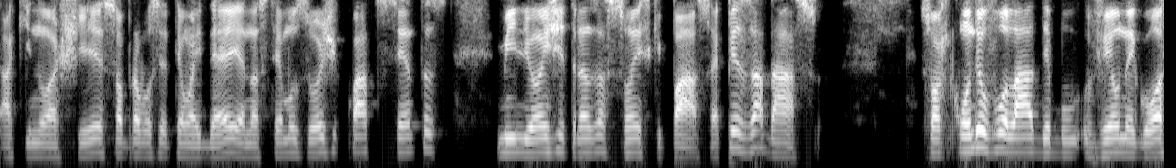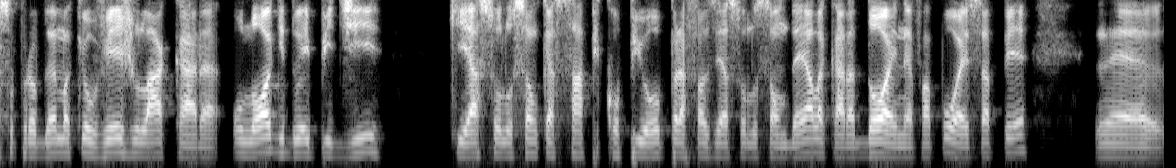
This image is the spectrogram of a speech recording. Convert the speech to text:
aqui no Axê, só para você ter uma ideia, nós temos hoje 400 milhões de transações que passam. É pesadaço. Só que quando eu vou lá ver o negócio, o problema que eu vejo lá, cara, o log do APD, que é a solução que a SAP copiou para fazer a solução dela, cara, dói, né? Fala, pô, a SAP né,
